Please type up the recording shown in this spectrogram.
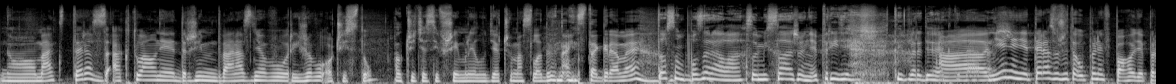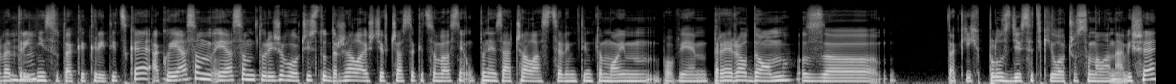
No, Max, teraz aktuálne držím 12-dňovú rýžovú očistu. Určite si všimli ľudia, čo ma sledujú na Instagrame. To som pozerala, som myslela, že neprídeš. Ty brde, a, Nie, nie, nie, teraz už je to úplne v pohode. Prvé uh-huh. dni sú také kritické. Ako ja som, ja som tú rýžovú očistu držala ešte v čase, keď som vlastne úplne začala s celým týmto môjim, poviem, prerodom z takých plus 10 kg, čo som mala navyše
